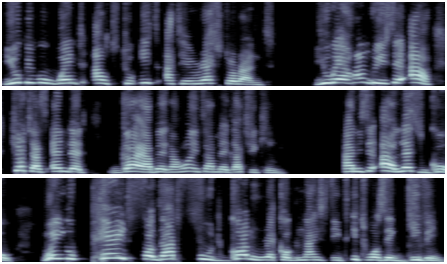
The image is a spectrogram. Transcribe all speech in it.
you people went out to eat at a restaurant, you were hungry. You say, ah, church has ended. Guy, I beg, I want to mega chicken. And you say, ah, let's go. When you paid for that food, God recognized it. It was a giving.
